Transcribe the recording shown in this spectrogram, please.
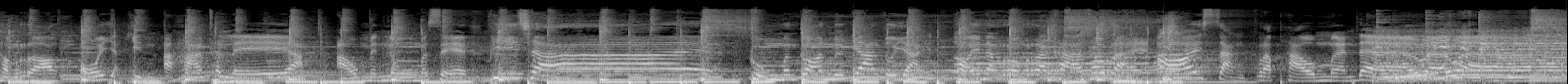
ท้องร้อง โอ้ยอยากกินอาหารทะเล เอาเมนูมาเสพพี่ชายกุ้งมังกรหมึกย่างตัวใหญ่หอยนางรมราคาเท่าไหร่อ้อยสั่งกระเพราเหมือนเดิมว้าวว้า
